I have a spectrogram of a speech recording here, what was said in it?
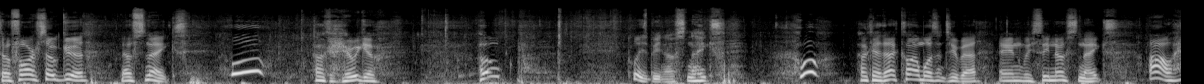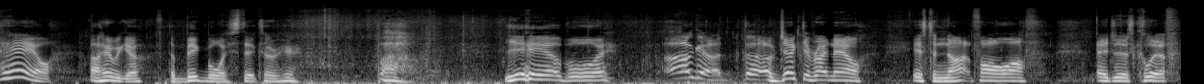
So far, so good. No snakes. Woo! Okay, here we go. Hope. Please be no snakes. Okay, that climb wasn't too bad. And we see no snakes. Oh, hell. Oh, here we go. The big boy sticks over here. Oh. Yeah, boy. Oh, God. The objective right now is to not fall off edge of this cliff.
